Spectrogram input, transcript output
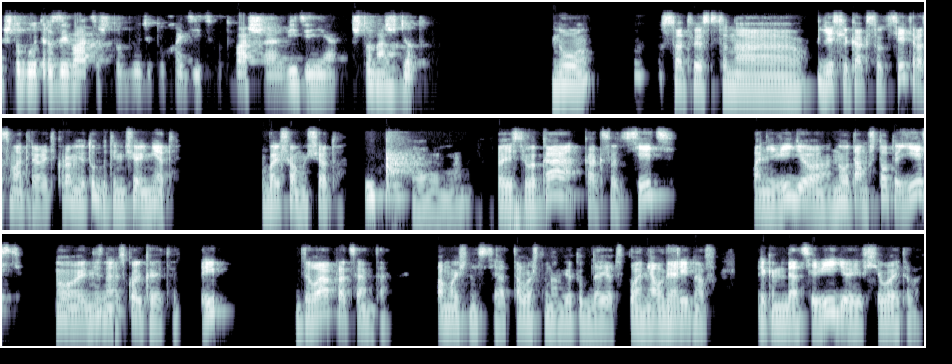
Что будет развиваться, что будет уходить? Вот ваше видение, что нас ждет? Ну, соответственно, если как соцсеть рассматривать, кроме YouTube, то ничего и нет по большому счету. Э, то есть ВК как соцсеть в плане видео, ну там что-то есть, ну не знаю, сколько это, 3, 2% по мощности от того, что нам YouTube дает в плане алгоритмов рекомендации видео и всего этого.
